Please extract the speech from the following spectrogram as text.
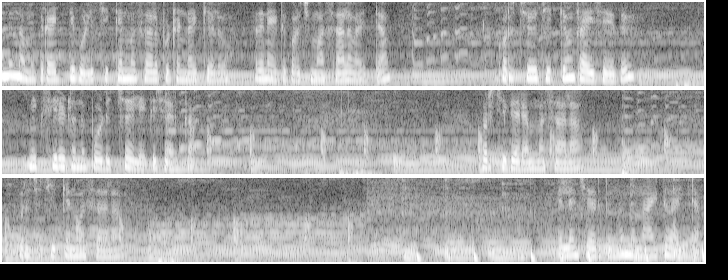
ഇനി നമുക്കൊരു അടിപൊളി ചിക്കൻ മസാലപ്പൊട്ട് ഉണ്ടാക്കിയാലോ അതിനായിട്ട് കുറച്ച് മസാല വഴറ്റാം. കുറച്ച് ചിക്കൻ ഫ്രൈ ചെയ്ത് മിക്സിയിലിട്ടൊന്ന് പൊടിച്ച് അതിലേക്ക് ചേർക്കാം. കുറച്ച് ഗരം മസാല കുറച്ച് ചിക്കൻ മസാല എല്ലാം ചേർത്തൊന്ന് നന്നായിട്ട് വഴറ്റാം.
